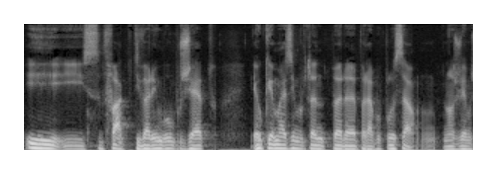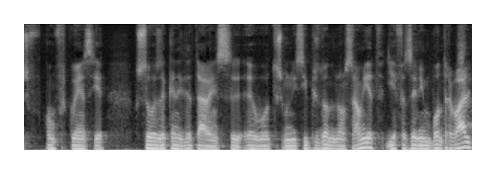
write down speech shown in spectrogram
e, e se de facto tiverem um bom projeto é o que é mais importante para, para a população. Nós vemos com frequência pessoas a candidatarem-se a outros municípios de onde não são e a, e a, fazerem um bom trabalho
